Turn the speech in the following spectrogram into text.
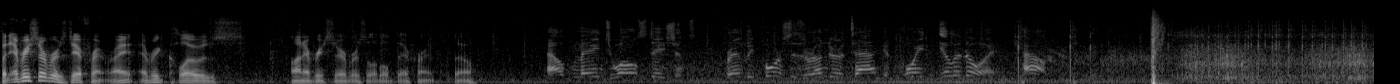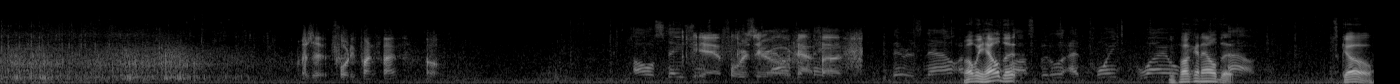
But every server is different, right? Every close on every server is a little different, so Alpha Main to all stations. Friendly forces are under attack at Point Illinois. Out. Was it 40.5? All stations. Yeah, 40 dot 5. There is now Well, we held it. at Point we fucking held it. Out. Let's go.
